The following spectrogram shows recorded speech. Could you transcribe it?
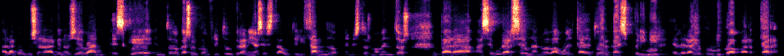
a la conclusión a la que nos llevan es que, en todo caso, el conflicto de Ucrania se está utilizando en estos momentos para asegurarse una nueva vuelta de tuerca, exprimir el erario público, apartar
